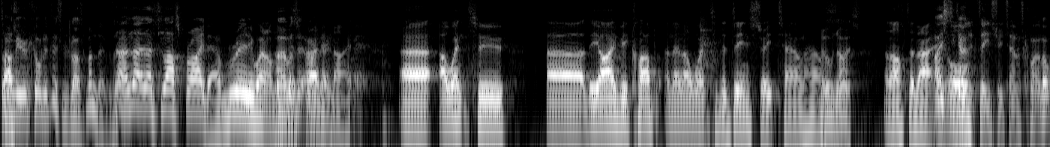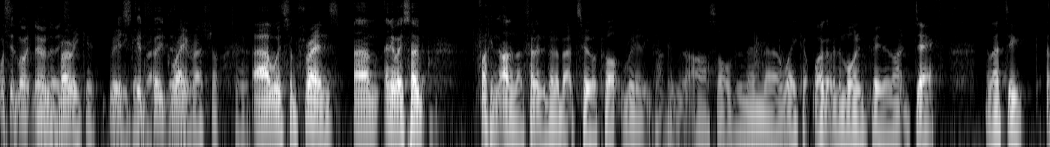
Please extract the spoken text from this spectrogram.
time Last- we recorded this? It was last Monday, was it? No, no, that's last Friday. I really went on the Oh, was piss it? Friday Okay. night. Uh, I went to uh, the Ivy Club, and then I went to the Dean Street Townhouse. Oh, nice. And after that, I used to all- go to Dean Street Townhouse quite a lot. What's it like nowadays? very good, really It's good. good ra- food there, great restaurant uh, with some friends. Um, anyway, so fucking I don't know. Fell into bed about two o'clock, really fucking arsehole, and then uh, wake up, woke up in the morning feeling like death, and I had to. I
